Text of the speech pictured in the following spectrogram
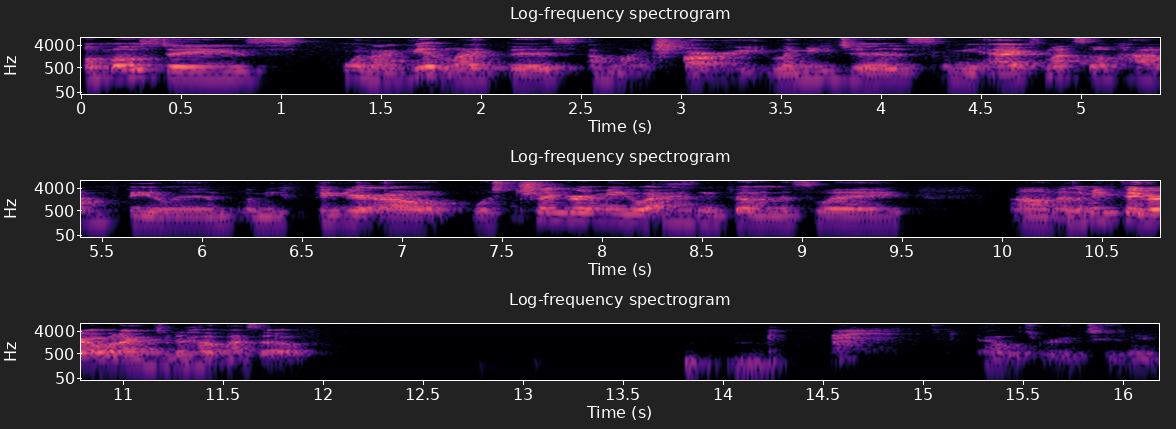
on most days when I get like this, I'm like, all right, let me just let me ask myself how I'm feeling. Let me figure out what's triggering me, what has me feeling this way, um, and let me figure out what I can do to help myself. That was rude, excuse me.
